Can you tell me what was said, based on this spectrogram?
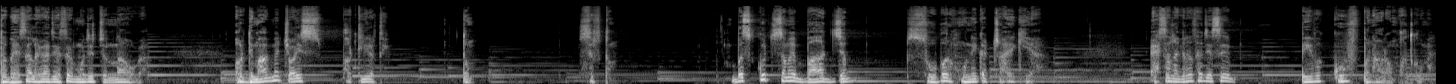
तब ऐसा लगा जैसे मुझे चुनना होगा। और दिमाग में चॉइस बहुत क्लियर थी। तुम, सिर्फ़ तुम। बस कुछ समय बाद जब सोबर होने का ट्राई किया, ऐसा लग रहा था जैसे बेवकूफ़ बना रहा हूँ खुद को मैं।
